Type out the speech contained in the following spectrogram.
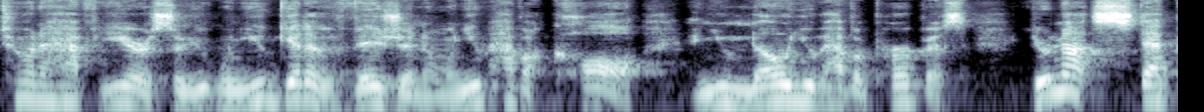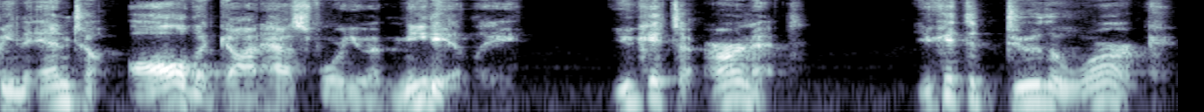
two and a half years. So you, when you get a vision and when you have a call and you know you have a purpose, you're not stepping into all that God has for you immediately. You get to earn it. You get to do the work.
